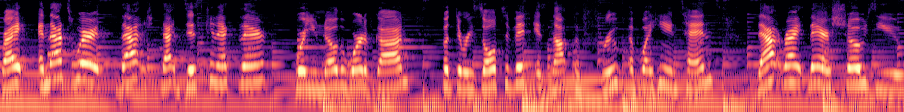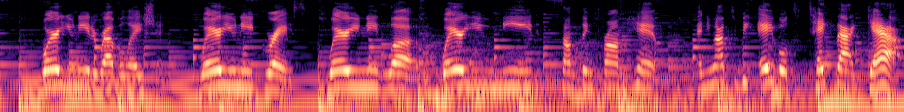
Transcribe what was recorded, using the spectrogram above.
right? And that's where that that disconnect there where you know the word of god but the result of it is not the fruit of what he intends that right there shows you where you need a revelation where you need grace where you need love where you need something from him. And you have to be able to take that gap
